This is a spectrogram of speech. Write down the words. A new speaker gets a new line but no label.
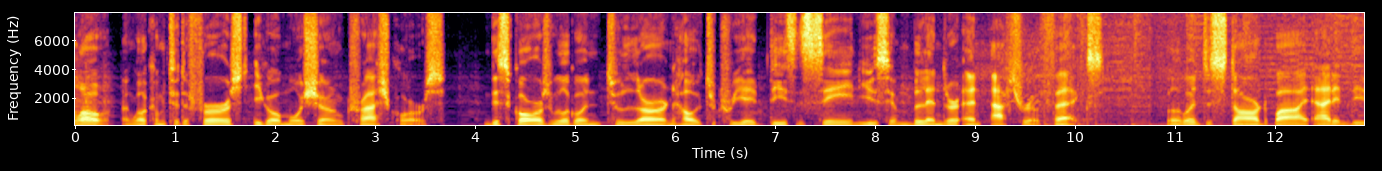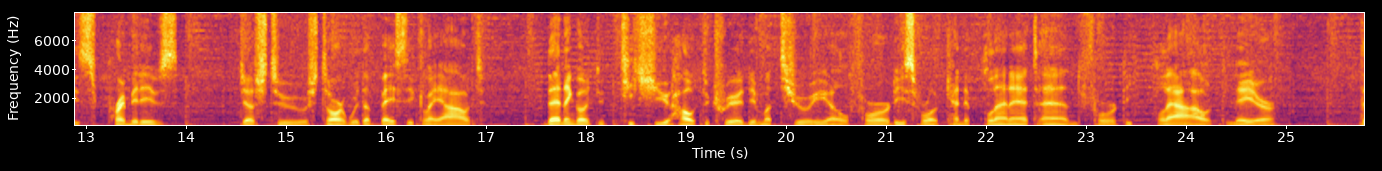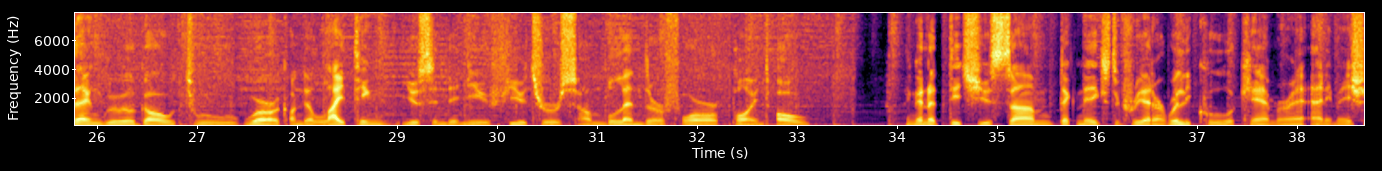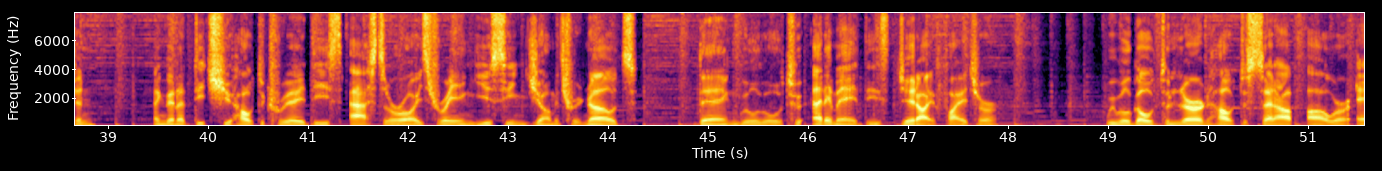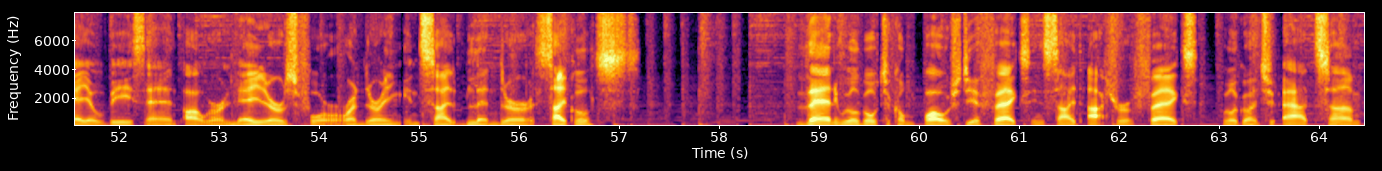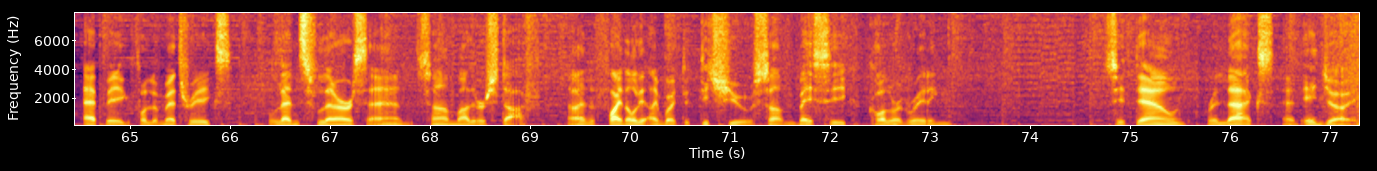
Hello and welcome to the first Ego Motion crash course. In this course we're going to learn how to create this scene using Blender and After Effects. We're going to start by adding these primitives just to start with a basic layout. Then I'm going to teach you how to create the material for this volcanic planet and for the cloud layer. Then we will go to work on the lighting using the new features on Blender 4.0. I'm gonna teach you some techniques to create a really cool camera animation. I'm gonna teach you how to create this asteroid ring using geometry nodes. Then we'll go to animate this Jedi fighter we will go to learn how to set up our AOVs and our layers for rendering inside Blender cycles. Then we'll go to compose the effects inside After Effects. We're going to add some epic volumetrics, lens flares and some other stuff. And finally I'm going to teach you some basic color grading. Sit down, relax and enjoy.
